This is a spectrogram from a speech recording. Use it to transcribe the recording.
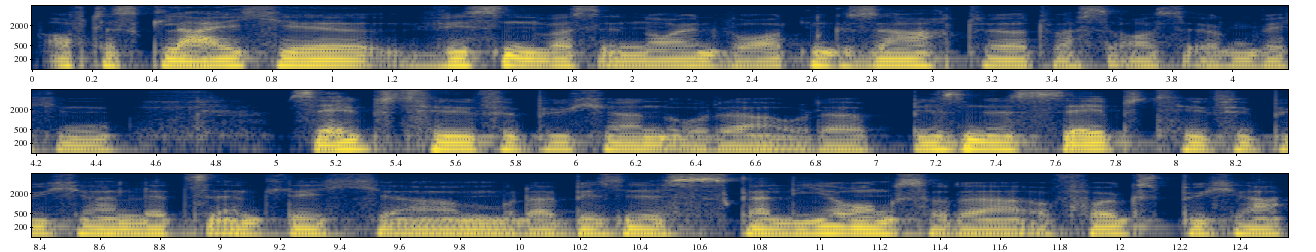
auf das gleiche Wissen, was in neuen Worten gesagt wird, was aus irgendwelchen Selbsthilfebüchern oder oder Business Selbsthilfebüchern letztendlich ähm, oder Business Skalierungs- oder Erfolgsbücher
